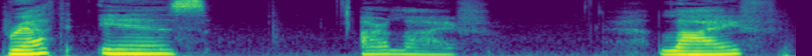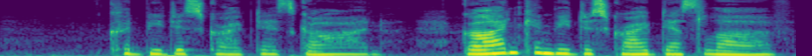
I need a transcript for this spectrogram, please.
Breath is our life. Life could be described as God. God can be described as love.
